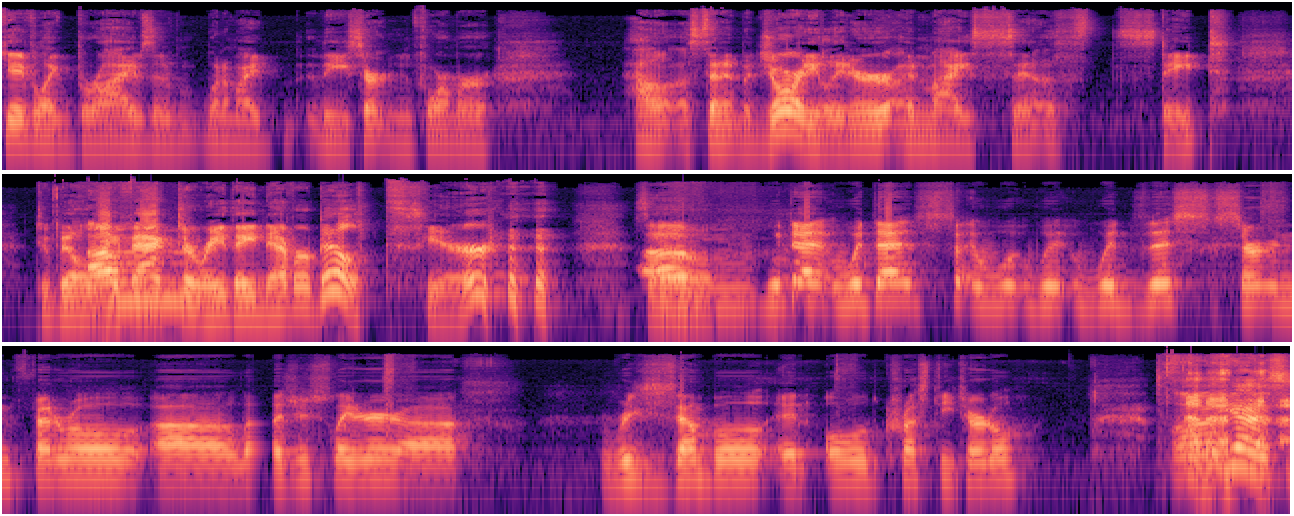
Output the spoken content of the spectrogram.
gave like bribes in one of my the certain former House Senate Majority Leader in my se- state to build a Um, factory they never built here. so Um, would that would that would, would- would this certain federal uh, legislator uh, resemble an old crusty turtle? Uh, yes,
